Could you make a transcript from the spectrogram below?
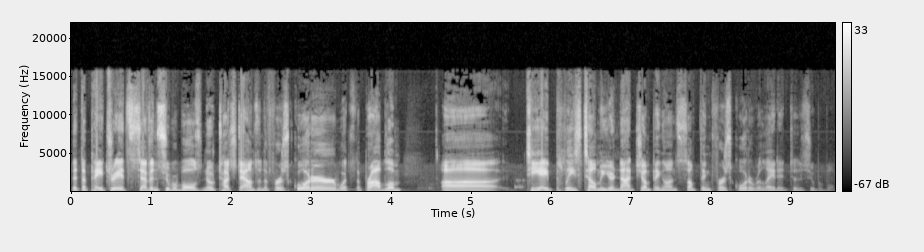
that the Patriots seven Super Bowls, no touchdowns in the first quarter. What's the problem? Uh, Ta, please tell me you're not jumping on something first quarter related to the Super Bowl.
